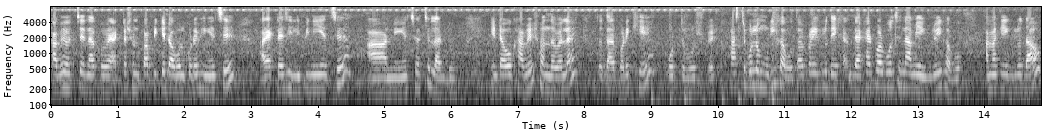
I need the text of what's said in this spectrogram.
খাবে হচ্ছে দেখো একটা সোনপাপড়িকে ডবল করে ভেঙেছে আর একটা জিলিপি নিয়েছে আর নিয়েছে হচ্ছে লাড্ডু। এটাও খাবে সন্ধ্যাবেলায় তো তারপরে খেয়ে পড়তে বসবে। ফার্স্টে বলল মুড়ি খাব। তারপরে এগুলো দেখা দেখার পর বলছে না আমি এগুলোই খাব। আমাকে এগুলো দাও।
